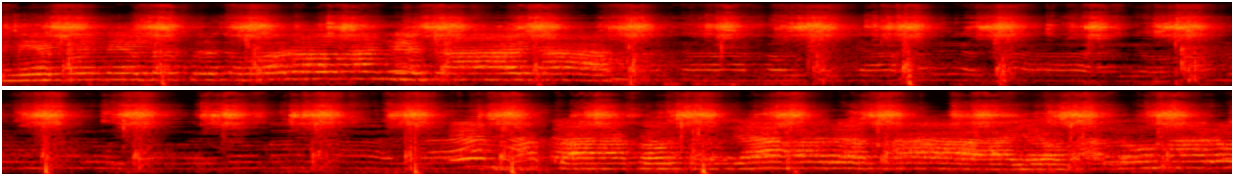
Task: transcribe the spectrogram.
ને બને વસ્ત્ર પરવાને સાયા કૌશલ્યા હર પાય. કાલો મારો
